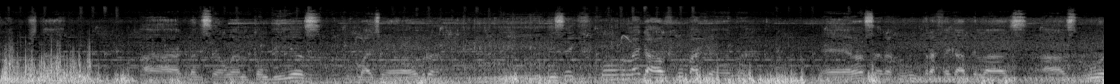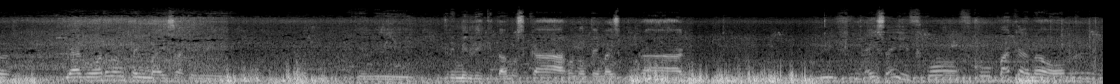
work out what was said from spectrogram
pelo Estado, agradecer ao Wellington Dias por mais uma obra e dizer que ficou legal, ficou bacana. É, antes era trafegar pelas as ruas e agora não tem mais aquele, aquele trimelique que dá nos carros, não tem mais buraco. E é isso aí, ficou, ficou bacana a obra.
